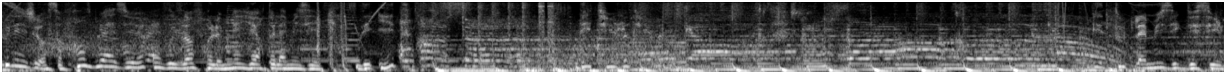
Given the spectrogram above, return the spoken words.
Tous les jours sur France Bleu Azur, on vous offre le meilleur de la musique. Des hits, des tubes la musique du Sud. Des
